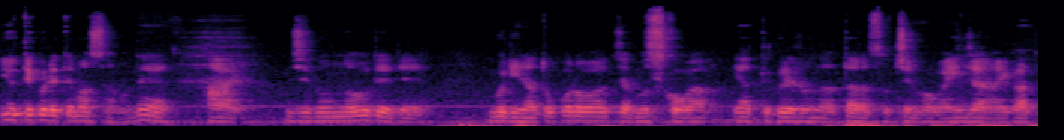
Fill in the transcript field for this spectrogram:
言ってくれてましたので、はい、自分の腕で無理なところはじゃあ息子がやってくれるんだったらそっちの方がいいんじゃないかと。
